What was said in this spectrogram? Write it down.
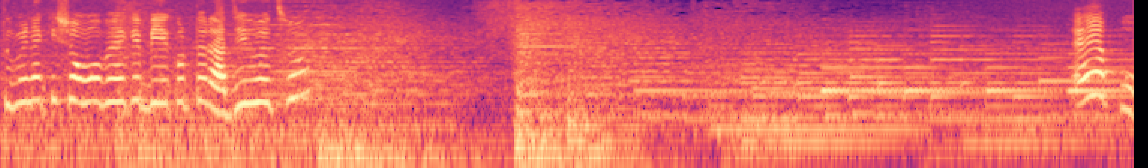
তুমি নাকি সৌম্য বিয়ে করতে রাজি হয়েছো? এই আপু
